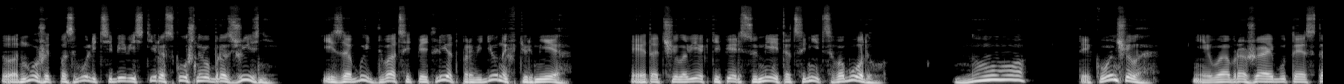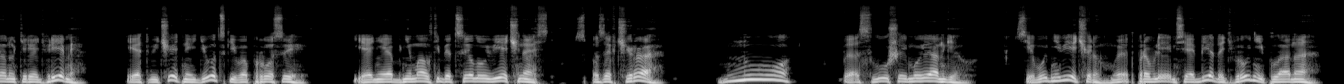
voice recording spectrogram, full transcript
он может позволить себе вести роскошный образ жизни и забыть 25 лет, проведенных в тюрьме. Этот человек теперь сумеет оценить свободу. Но... Ты кончила? Не воображай, будто я стану терять время и отвечать на идиотские вопросы. Я не обнимал тебя целую вечность, с позавчера. Но... Послушай, мой ангел, Сегодня вечером мы отправляемся обедать в Роней плана.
